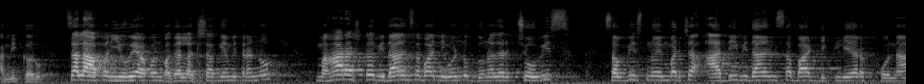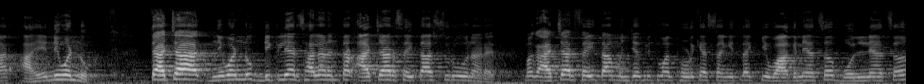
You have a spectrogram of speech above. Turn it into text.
आम्ही करू. चला आपण येऊया आपण बघा लक्षात घ्या मित्रांनो. महाराष्ट्र विधानसभा निवडणूक दोन हजार चोवीस सव्वीस नोव्हेंबरच्या आधी विधानसभा डिक्लेअर होणार आहे निवडणूक. त्याच्या निवडणूक डिक्लेअर झाल्यानंतर आचारसंहिता सुरू होणार आहेत. मग आचारसंहिता म्हणजे मी तुम्हाला थोडक्यात सांगितलं की वागण्याचं बोलण्याचं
